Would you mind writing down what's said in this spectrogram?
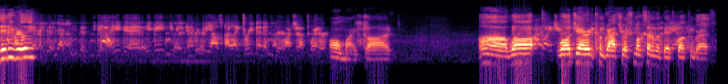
Did he really? He did. He actually did. He did. Yeah, he did. He beat he beat everybody else by like three minutes. I watched it on Twitter. Oh my god. Oh well, well Jared, congrats. You're a smug son of a bitch, but congrats.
